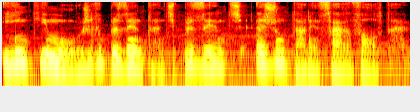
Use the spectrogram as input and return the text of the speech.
e intimou os representantes presentes a juntarem-se à revolta.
